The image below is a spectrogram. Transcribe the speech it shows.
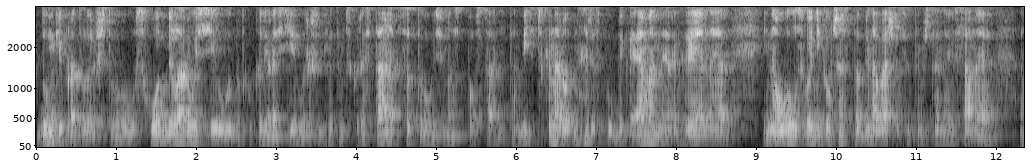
думкі пра тое што ўсход беларусі у выпадку калі Росія вырашыць гэтым скарыстацца то вось у нас паўстане там віцебская народная рэспубліка мнр гнр. І наогул усходнікаў часта абвінавачваюць у тым што яны самыя э,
